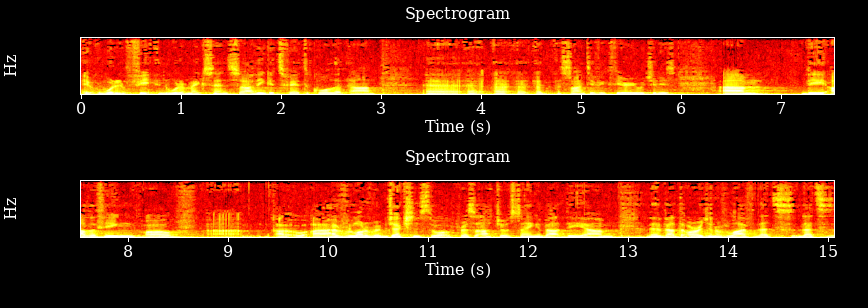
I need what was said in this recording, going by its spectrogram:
it wouldn't fit and wouldn't make sense. So I think it's fair to call it um, a, a, a, a scientific theory, which it is. Um, the other thing of um, I, have a lot of objections to what Professor Archer was saying about the um, about the origin of life. That's that's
